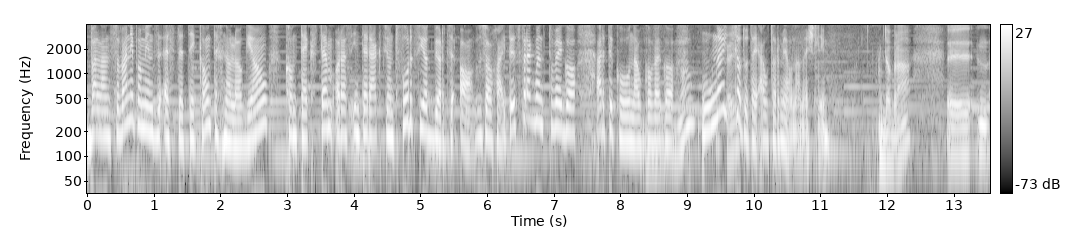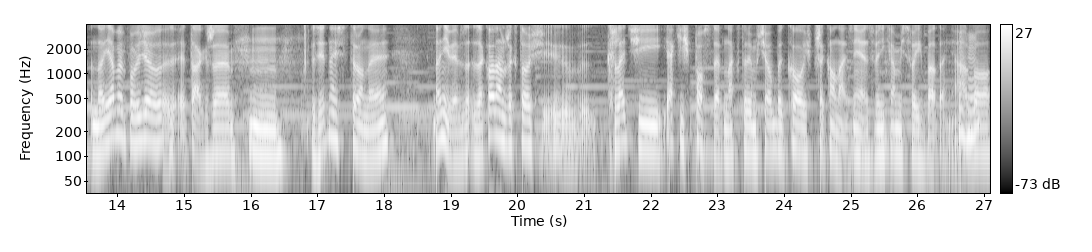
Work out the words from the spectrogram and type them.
balansowanie pomiędzy estetyką, technologią, kontekstem oraz interakcją twórcy i odbiorcy. O, słuchaj, to jest fragment twojego artykułu naukowego. No, No okej. i co tutaj autor miał na myśli? Dobra. Y, No ja bym powiedział y, tak, że mm, z jednej strony, no nie wiem, zakładam, że ktoś y, kleci jakiś poster, na którym chciałby kogoś przekonać, nie wiem, z wynikami swoich badań, albo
